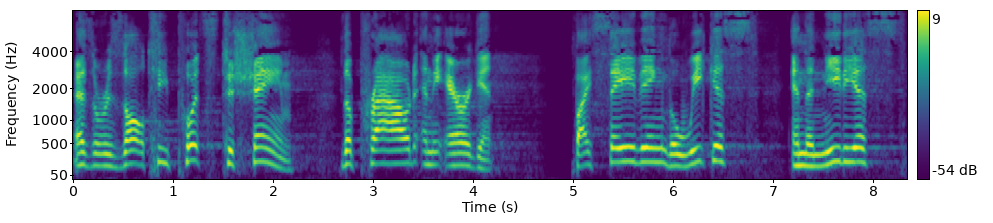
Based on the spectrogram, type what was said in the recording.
As a result, he puts to shame the proud and the arrogant by saving the weakest and the neediest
